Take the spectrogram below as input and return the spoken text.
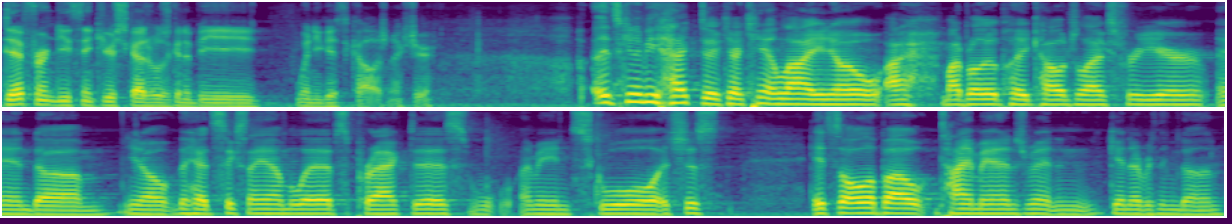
different do you think your schedule is going to be when you get to college next year? It's gonna be hectic. I can't lie. You know, I my brother played college lax for a year, and um, you know they had 6 a.m. lifts, practice. i mean, school. It's just, it's all about time management and getting everything done.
